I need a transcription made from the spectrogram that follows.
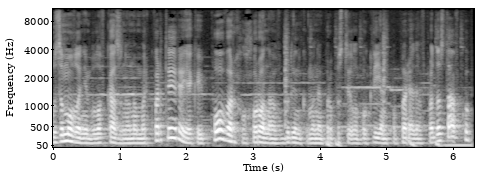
У замовленні було вказано номер квартири, який поверх, охорона в будинку мене пропустила, бо клієнт попередив про доставку.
